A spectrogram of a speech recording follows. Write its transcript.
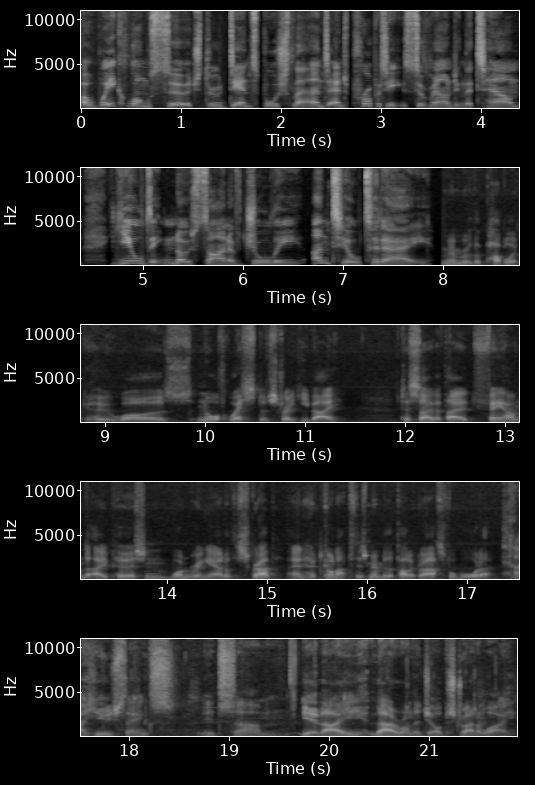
A week-long search through dense bushland and properties surrounding the town, yielding no sign of Julie until today. A member of the public who was northwest of Streaky Bay to say that they had found a person wandering out of the scrub and had gone up to this member of the public to ask for water. A huge thanks. It's um, yeah, they they were on the job straight away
